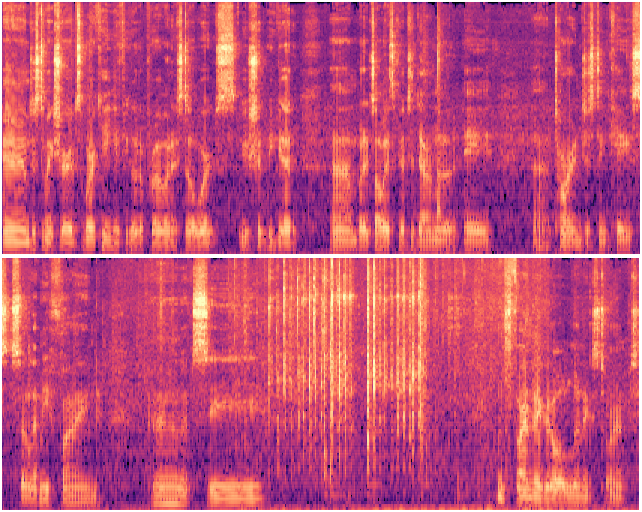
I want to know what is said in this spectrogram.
And just to make sure it's working, if you go to Pro and it still works, you should be good. Um, but it's always good to download a uh, torrent just in case. So let me find, uh, let's see. Let's find a good old Linux torrent.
